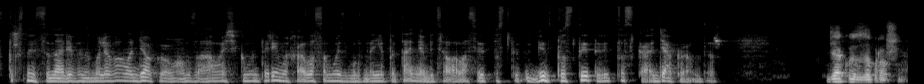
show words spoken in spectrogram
Страшний сценарій ви намалювали. Дякую вам за ваші коментарі. Михайло Самось був на є питання. Обіцяла вас відпустити. Відпустити, відпускаю. Дякую вам дуже. Дякую за запрошення.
